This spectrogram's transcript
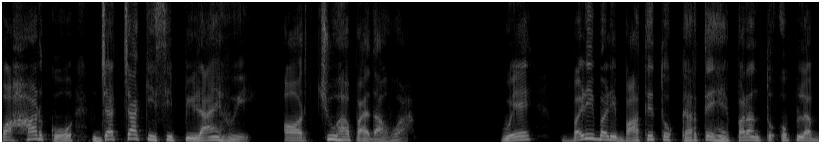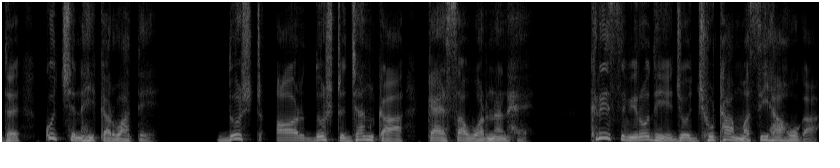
पहाड़ को जच्चा की सी पीड़ाएँ हुई और चूहा पैदा हुआ। वे बड़ी बड़ी बातें तो करते हैं, परंतु उपलब्ध कुछ नहीं करवाते। दुष्ट और दुष्ट जन का कैसा वर्णन है? ख्रिस विरोधी जो झूठा मसीहा होगा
